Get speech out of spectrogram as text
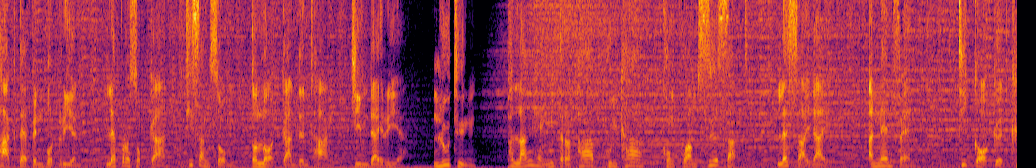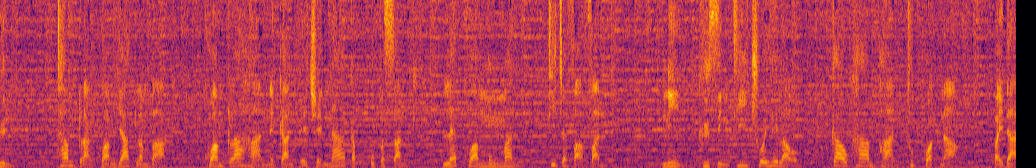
หากแต่เป็นบทเรียน และประสบการณ์ที่สั่งสมตลอดการเดินทางจิมไดเรีย รู้ถึงพลังแห่งมิตรภาพคุณค่าของความซื่อสัตย์และสายได้อันแน่นแฟนที่ก่อเกิดขึ้น ท่ามกลางความยากลำบาก ความกล้าหาญในการเผชิญหน้ากับอุปสรรค และความมุ่งมั่นที่จะฝ่าฟัน นี่คือสิ่งที่ช่วยให้เราก้าวข้ามผ่านทุกกวักหนามไปได้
